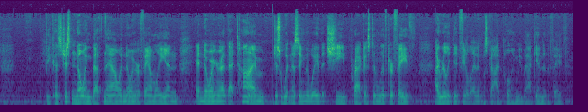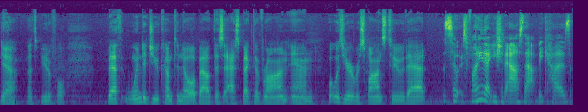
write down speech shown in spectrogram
because just knowing Beth now and knowing her family and and knowing her at that time, just witnessing the way that she practiced and lived her faith, I really did feel that it was God pulling me back into the faith. Yeah, that's beautiful. Beth, when did you come to know about this aspect of Ron and what was your response to that? So it's funny that you should ask that because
